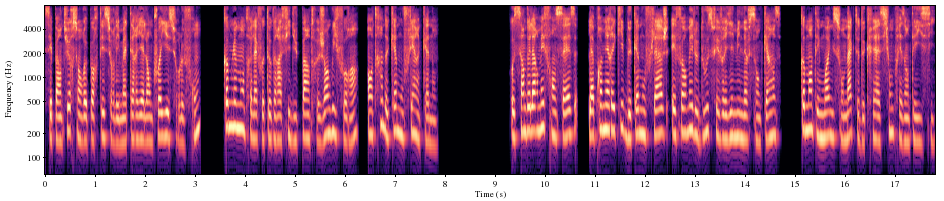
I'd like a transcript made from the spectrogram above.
Ces peintures sont reportées sur les matériels employés sur le front, comme le montre la photographie du peintre Jean-Louis Forain en train de camoufler un canon. Au sein de l'armée française, la première équipe de camouflage est formée le 12 février 1915, comme en témoigne son acte de création présenté ici.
